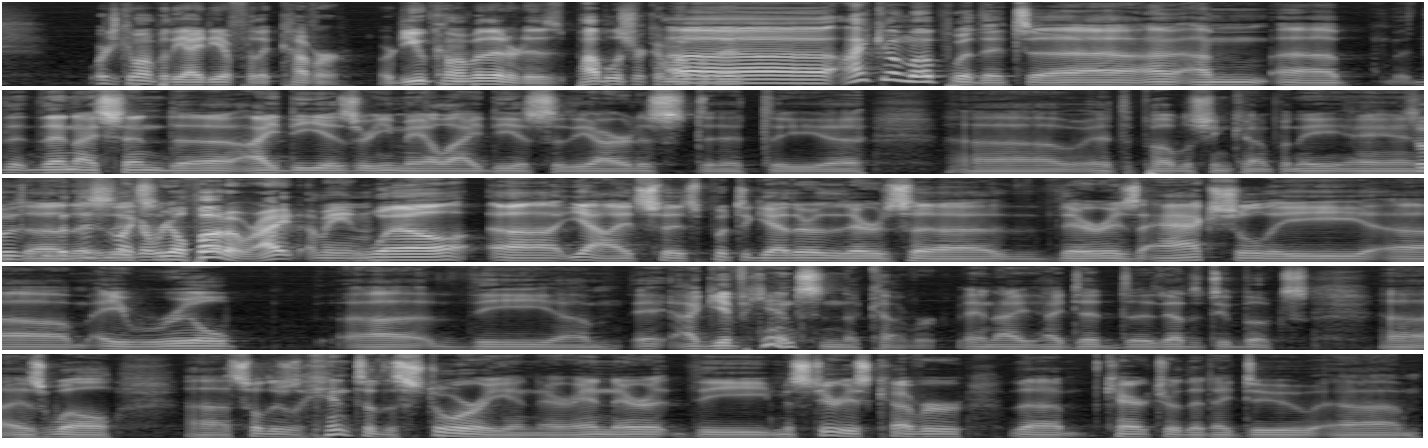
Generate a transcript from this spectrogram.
Where'd you come up with the idea for the cover? Or do you come up with it, or does the publisher come up uh, with it? I come up with it. Uh, I, am uh, th- then I send uh, ideas or email ideas to the artist at the uh, uh, at the publishing company. And so, but this is like a real photo, right? I mean, well, yeah, it's it's put together. There's there is actually um, a real uh, the um, I give hints in the cover, and I, I did the other two books uh, as well. Uh, so there's a hint of the story in there, and there the mysterious cover, the character that I do. Um,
